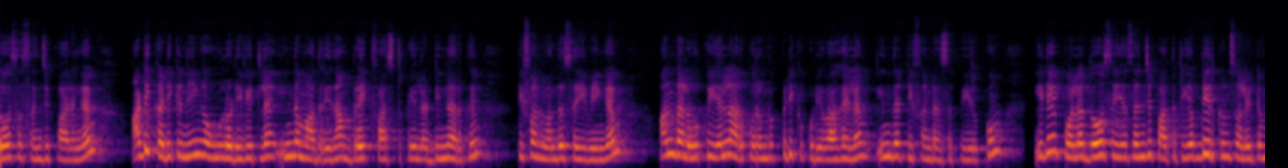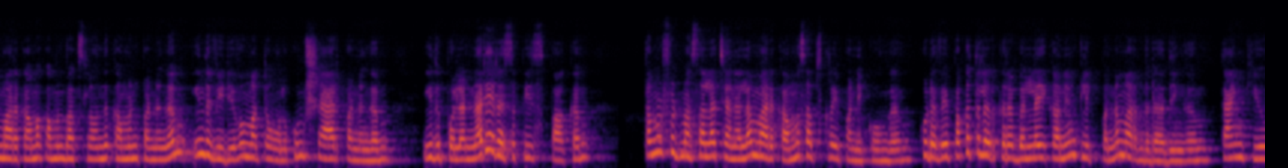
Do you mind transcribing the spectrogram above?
தோசை செஞ்சு பாருங்கள் அடிக்கடிக்கு நீங்கள் உங்களுடைய வீட்டில் இந்த மாதிரி தான் பிரேக்ஃபாஸ்ட்டுக்கு இல்லை டின்னருக்கு டிஃபன் வந்து செய்வீங்க. அந்த அளவுக்கு எல்லாருக்கும் ரொம்ப பிடிக்கக்கூடிய வகையில் இந்த டிஃபன் ரெசிபி இருக்கும். இதே போல் தோசையை செஞ்சு பார்த்துட்டு எப்படி இருக்குன்னு சொல்லிட்டு மறக்காமல் கமெண்ட் பாக்ஸில் வந்து கமெண்ட் பண்ணுங்கள் இந்த வீடியோவை மற்றவங்களுக்கும் ஷேர் பண்ணுங்கள் இது போல் நிறைய ரெசிபிஸ் பார்க்க தமிழ் ஃபுட் மசாலா சேனலை மறக்காமல் சப்ஸ்கிரைப் பண்ணிக்கோங்க. கூடவே பக்கத்தில் இருக்கிற பெல் ஐக்கானையும் கிளிக் பண்ண மறந்துடாதீங்க. தேங்க்யூ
